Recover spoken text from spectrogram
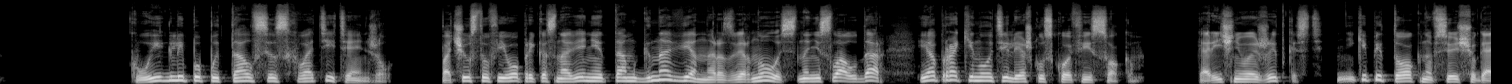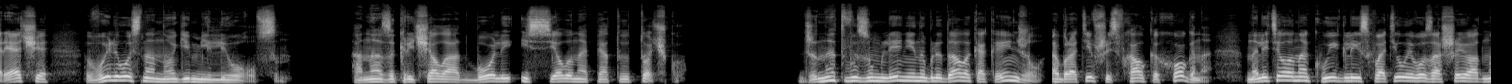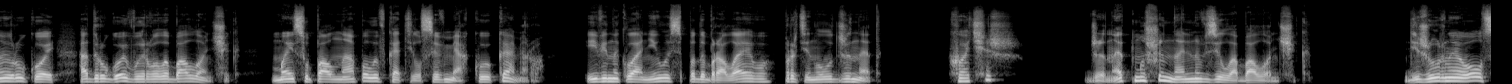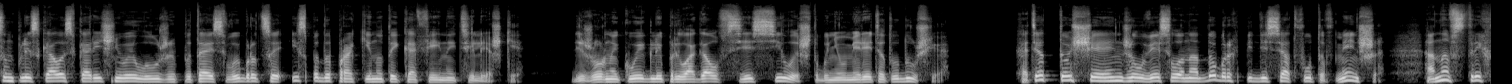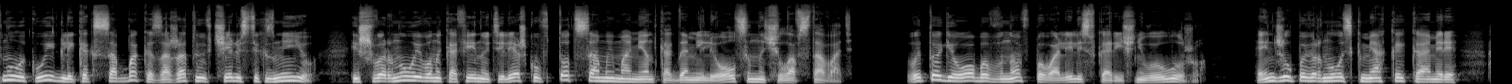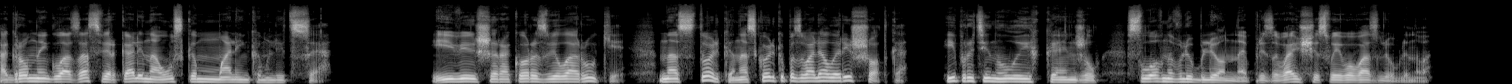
Куигли попытался схватить Энджел, Почувствовав его прикосновение, там мгновенно развернулась, нанесла удар и опрокинула тележку с кофе и соком. Коричневая жидкость, не кипяток, но все еще горячая, вылилась на ноги Милли Олсон. Она закричала от боли и села на пятую точку. Джанет в изумлении наблюдала, как Энджел, обратившись в Халка Хогана, налетела на Куигли и схватила его за шею одной рукой, а другой вырвала баллончик — Мейс упал на пол и вкатился в мягкую камеру. Иви наклонилась, подобрала его, протянула Джанет. «Хочешь Джанет машинально взяла баллончик. Дежурная Олсен плескалась в коричневой луже, пытаясь выбраться из-под опрокинутой кофейной тележки. Дежурный Куигли прилагал все силы, чтобы не умереть от удушья. Хотя тощая Энджел весила на добрых 50 футов меньше, она встряхнула Куигли, как собака, зажатую в челюстях змею, и швырнула его на кофейную тележку в тот самый момент, когда Милли Олсен начала вставать. В итоге оба вновь повалились в коричневую лужу. Энджел повернулась к мягкой камере, огромные глаза сверкали на узком маленьком лице. Иви широко развела руки, настолько, насколько позволяла решетка, и протянула их к Энджел, словно влюбленная, призывающая своего возлюбленного.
